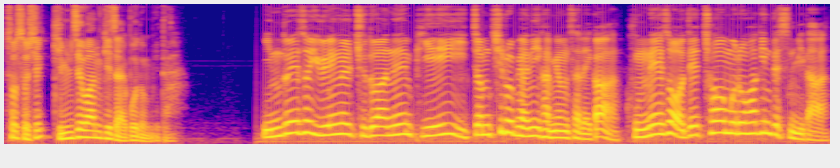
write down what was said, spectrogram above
첫 소식 김재환 기자의 보도입니다. 인도에서 유행을 주도하는 BA2.75 변이 감염 사례가 국내에서 어제 처음으로 확인됐습니다.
